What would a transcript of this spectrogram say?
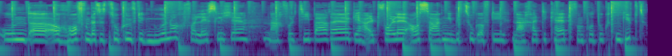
und äh, auch hoffen, dass es zukünftig nur noch verlässliche, nachvollziehbare, gehaltvolle Aussagen in Bezug auf die Nachhaltigkeit von Produkten gibt.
